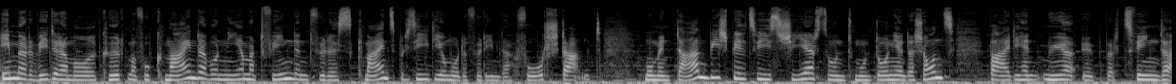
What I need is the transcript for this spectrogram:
Immer wieder einmal hört man von Gemeinden, die niemand finden für ein Gemeindepräsidium oder für den Vorstand. Momentan beispielsweise Schiers und Montonia da Chance, beide haben Mühe, jemanden zu finden.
